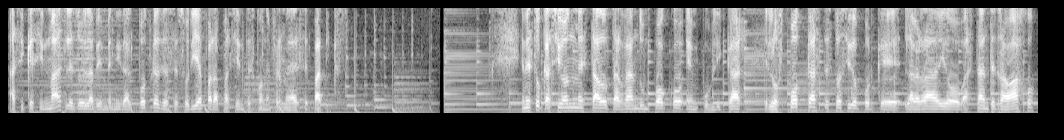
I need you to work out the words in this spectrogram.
Así que sin más les doy la bienvenida al podcast de asesoría para pacientes con enfermedades hepáticas. En esta ocasión me he estado tardando un poco en publicar los podcasts. Esto ha sido porque la verdad ha habido bastante trabajo,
